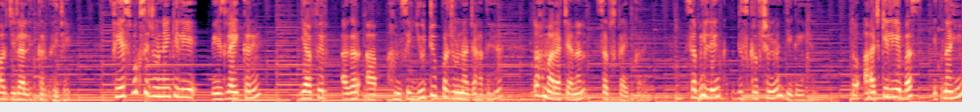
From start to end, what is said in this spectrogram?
और जिला लिखकर भेजें। फेसबुक से जुड़ने के लिए पेज लाइक करें, या फिर अगर आप हमसे यूट्यूब पर जुड़ना चाहते हैं तो हमारा चैनल सब्सक्राइब करें सभी लिंक डिस्क्रिप्शन में दी गई हैं। तो आज के लिए बस इतना ही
